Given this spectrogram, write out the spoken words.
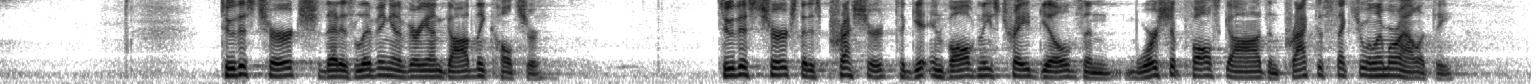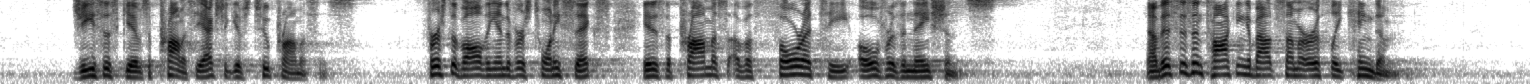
To this church that is living in a very ungodly culture, to this church that is pressured to get involved in these trade guilds and worship false gods and practice sexual immorality, Jesus gives a promise. He actually gives two promises. First of all, the end of verse 26, it is the promise of authority over the nations. Now, this isn't talking about some earthly kingdom.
